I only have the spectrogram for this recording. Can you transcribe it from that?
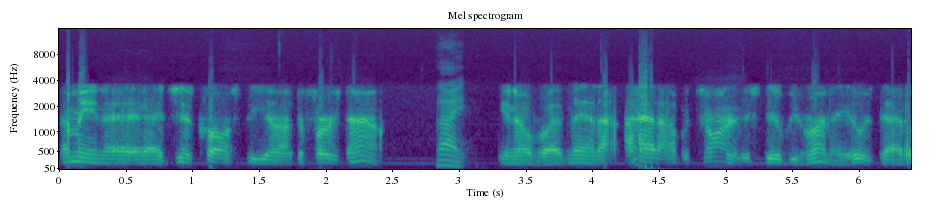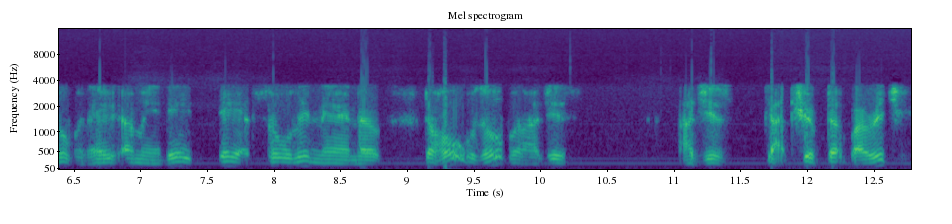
I mean, uh, had just crossed the uh, the first down. Right. You know, but man, I, I had an opportunity to still be running. It was that open. They, I mean, they they had sold in there, and the the hole was open. I just I just got tripped up by Richie.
